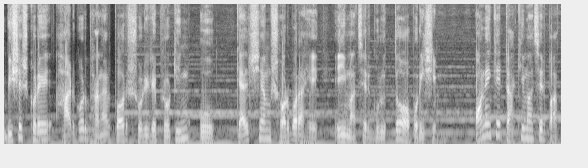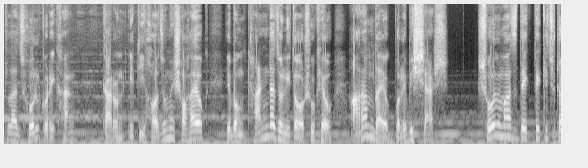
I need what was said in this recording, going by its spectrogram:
বিশেষ করে হাড়গোড় ভাঙার পর শরীরে প্রোটিন ও ক্যালসিয়াম সরবরাহে এই মাছের গুরুত্ব অপরিসীম। অনেকে টাকি মাছের পাতলা ঝোল করে খান, কারণ এটি হজমে সহায়ক এবং ঠান্ডাজনিত অসুখেও আরামদায়ক বলে বিশ্বাস। শোল মাছ দেখতে কিছুটা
